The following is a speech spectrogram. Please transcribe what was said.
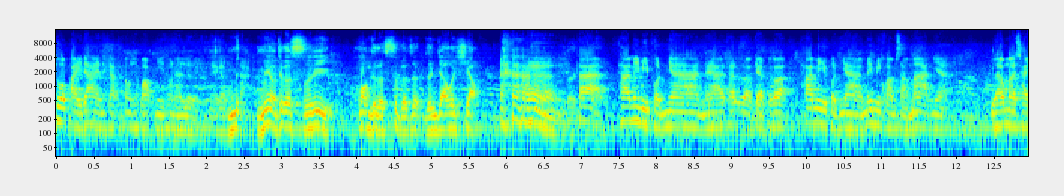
ทั่วไปได้นะครับต้องเฉพาะนี้เท่านั้นเลยนะครับ 没没有这个实力放这个四个字，人家会笑。对 ถ้าถ้าไม่มีผลงานนะฮะถ้าเราแกก็ถ้าไม่มีผลงานไม่มีความสามารถเนี่ยแล้วมาใช้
